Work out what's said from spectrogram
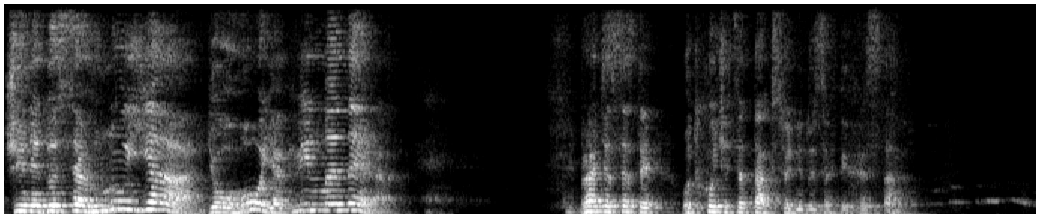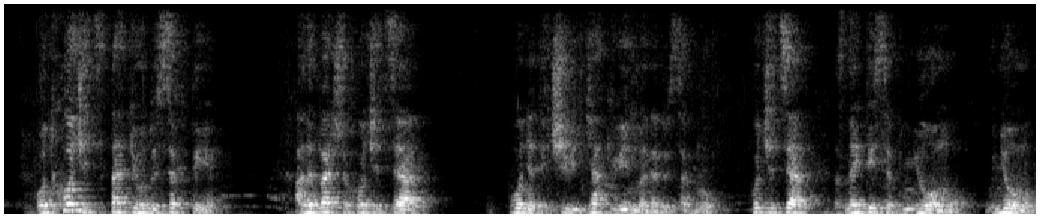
чи не досягну я Його, як Він мене. Браття, сестри, от хочеться так сьогодні досягти Христа. От хочеться так його досягти. Але перше хочеться поняти, чи, як він мене досягнув. Хочеться знайтися в ньому. В ньому.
